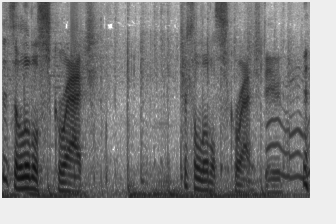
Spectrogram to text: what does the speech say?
Just a little scratch. Just a little scratch, dude.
